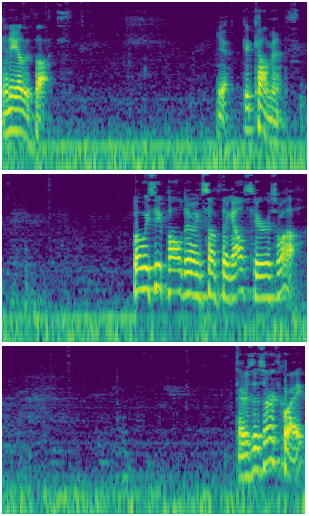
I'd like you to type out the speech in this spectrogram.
Any other thoughts? Yeah, good comments. But we see Paul doing something else here as well. There's this earthquake.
